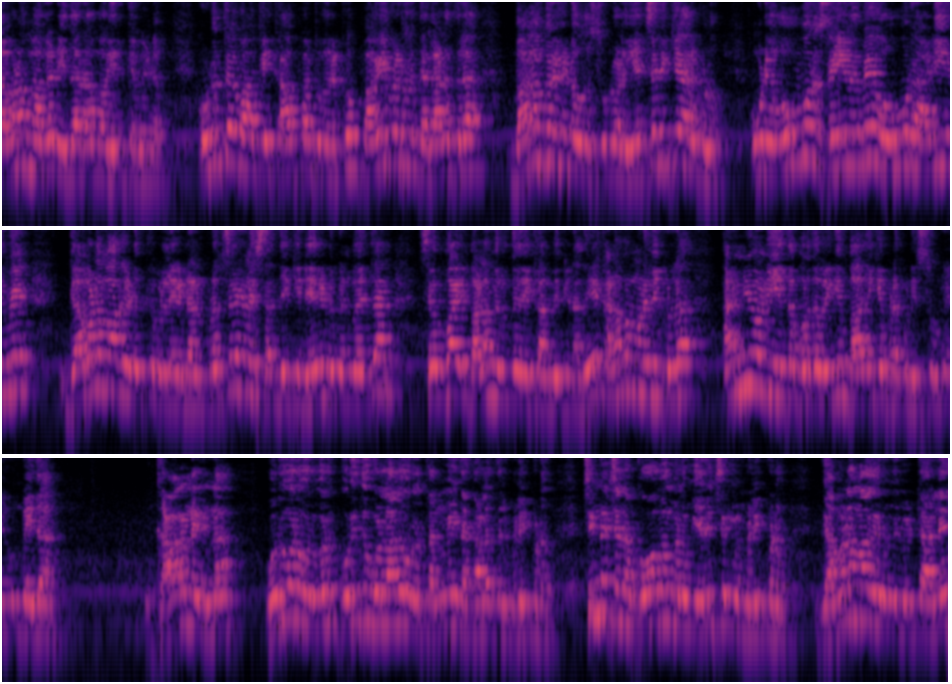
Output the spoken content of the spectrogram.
கவனமாக நிதானமாக இருக்க வேண்டும். கொடுத்த வாக்கை காப்பாற்றுவதற்கும் பகைவர்கள் இந்த காலத்தில் பலம் பெறுகின்ற ஒரு சூழ்நிலை எச்சரிக்கையாக இருக்கணும். உங்களுடைய ஒவ்வொரு செயலுமே ஒவ்வொரு அடியுமே கவனமாக எடுக்கவில்லை என்றால் பிரச்சனைகளை சந்திக்க நேரிடும் என்பதைத்தான் செவ்வாய் பலம் இருந்ததை காண்பிக்கிறது அதே கணவன் மனைவிக்குள்ள அந்யோன்யத்தை பொறுத்த வரைக்கும் பாதிக்கப்படக்கூடிய சூழ்நிலை உண்மைதான். காரணம் என்ன? ஒருவர் ஒருவர் புரிந்து கொள்ளாத ஒரு தன்மை இந்த காலத்தில் வெளிப்படும். சின்ன சின்ன கோபங்களும் எரிச்சல்களும் வெளிப்படும். கவனமாக இருந்து விட்டாலே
